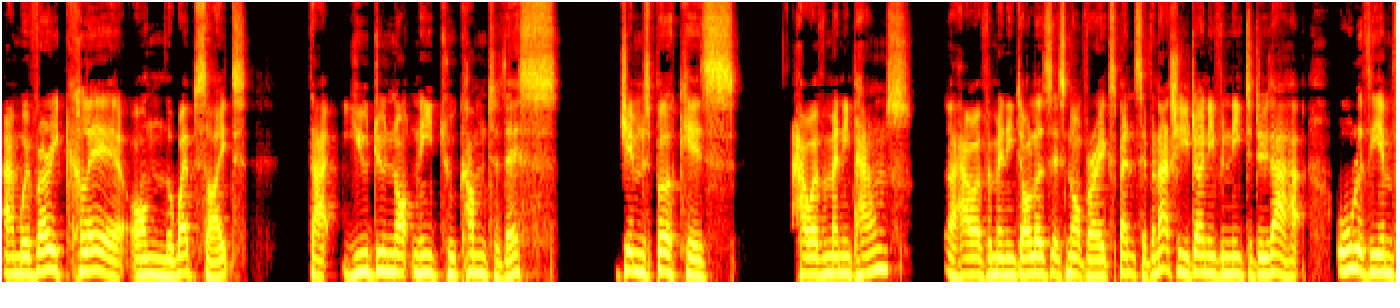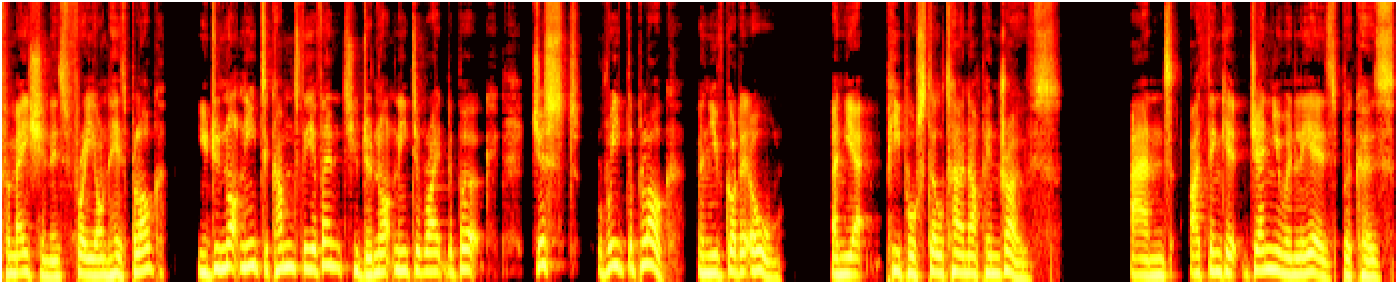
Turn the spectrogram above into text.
And we're very clear on the website that you do not need to come to this. Jim's book is however many pounds, uh, however many dollars. It's not very expensive. And actually, you don't even need to do that. All of the information is free on his blog. You do not need to come to the event. You do not need to write the book. Just read the blog and you've got it all and yet people still turn up in droves. And I think it genuinely is because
